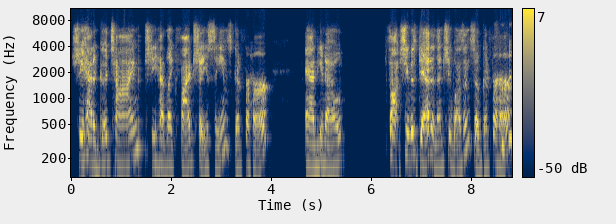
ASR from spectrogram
she had a good time. She had like five chase scenes. Good for her. And you know, thought she was dead and then she wasn't. So good for her.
